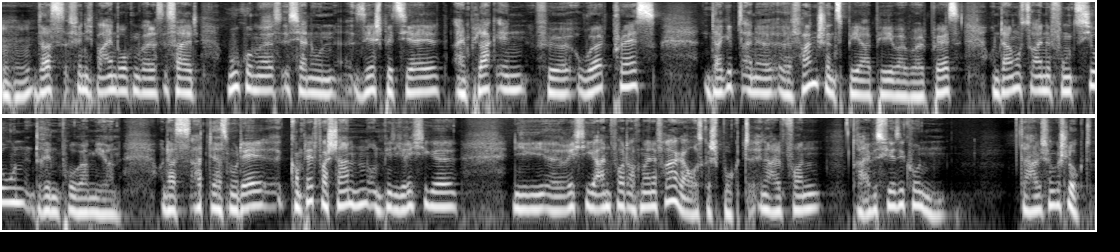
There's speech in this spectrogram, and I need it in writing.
Mhm. Das finde ich beeindruckend, weil das ist halt, WooCommerce ist ja nun sehr speziell ein Plugin für WordPress. Da gibt es eine äh, Functions PHP bei WordPress und da musst du eine Funktion drin programmieren. Und das hat das Modell komplett verstanden und mir die richtige, die äh, richtige Antwort auf meine Frage ausgespuckt innerhalb von drei bis vier Sekunden. Da habe ich schon geschluckt.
